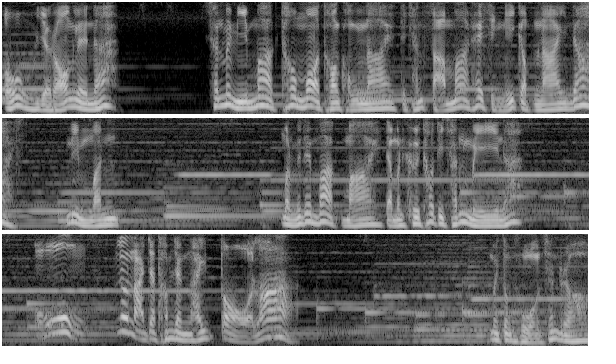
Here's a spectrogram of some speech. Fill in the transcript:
โอ้ อย่าร้องเลยนะ ฉันไม่มีมากเท่าหม้อทองของนาย แต่ฉันสามารถให้สิ่งนี้กับนายได้ นี่มัน มันไม่ได้มากมาย แต่มันคือเท่าที่ฉันมีนะ โอ้แล้วนายจะทำยังไงต่อล่ะ ไม่ต้องห่วงฉันหรอก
